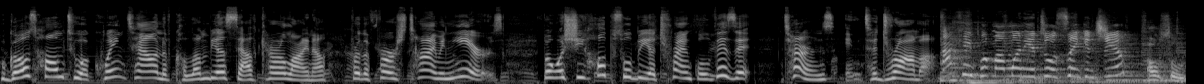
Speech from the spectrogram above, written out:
who goes home to a quaint town of Columbia, South Carolina for the first time in years. But what she hopes will be a tranquil visit turns into drama. I can't put my money into a sinking ship. Oh, so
